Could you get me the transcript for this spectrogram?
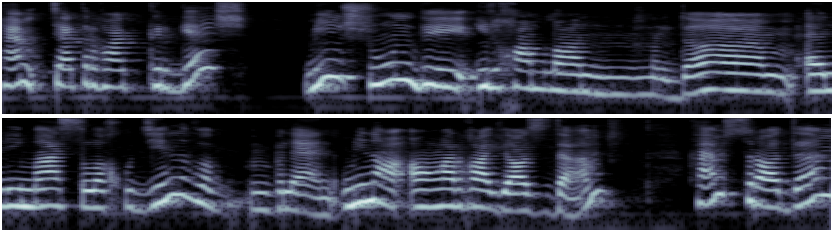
Һәм театрга кергәч, мин шундый илһамландым, Әлимә Салахудинова белән мин а- аңарга яздым Һәм сорадым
